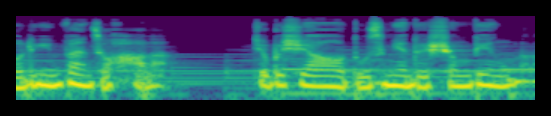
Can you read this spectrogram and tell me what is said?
有另一半就好了，就不需要独自面对生病了。”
